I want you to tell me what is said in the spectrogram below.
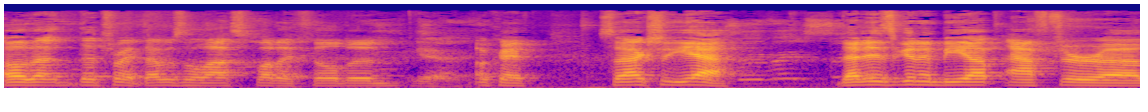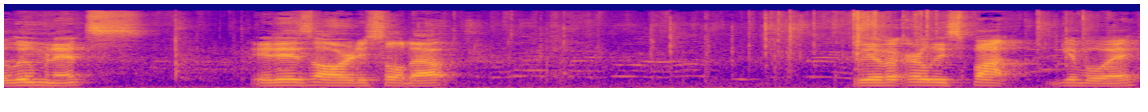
Oh, that that's right. That was the last spot I filled in. Yeah. Okay, so actually, yeah, that is going to be up after uh, Luminance. It is already sold out. We have an early spot giveaway.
